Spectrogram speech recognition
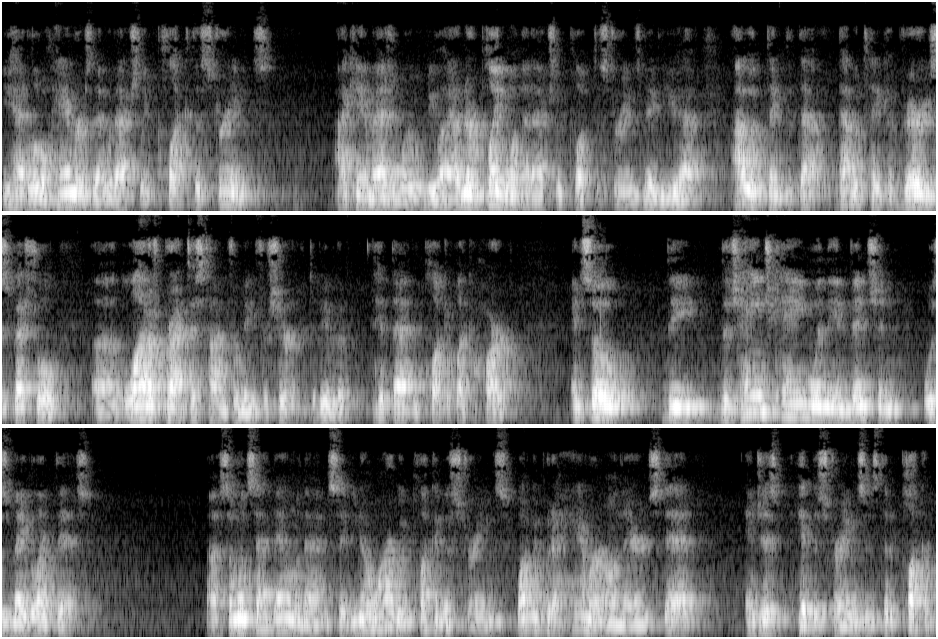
you had little hammers that would actually pluck the strings. I can't imagine what it would be like. I've never played one that actually plucked the strings. Maybe you have. I would think that that, that would take a very special, a uh, lot of practice time for me, for sure, to be able to hit that and pluck it like a harp. And so the, the change came when the invention was made like this. Uh, someone sat down with that and said, you know, why are we plucking the strings? Why don't we put a hammer on there instead and just hit the strings instead of pluck them?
